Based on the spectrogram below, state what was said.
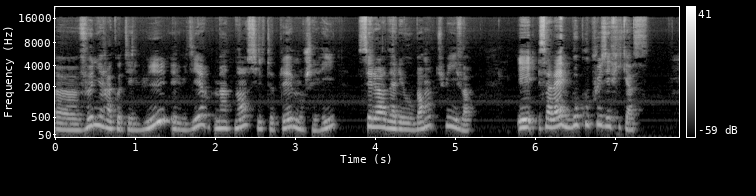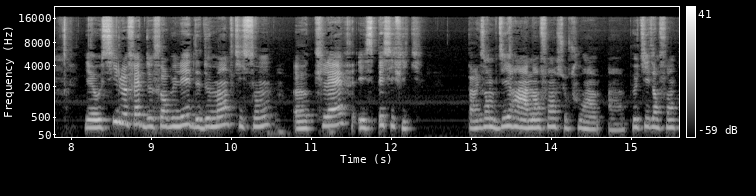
venir à côté de lui et lui dire maintenant, s'il te plaît, mon chéri, c'est l'heure d'aller au bain, tu y vas. Et ça va être beaucoup plus efficace. Il y a aussi le fait de formuler des demandes qui sont euh, claires et spécifiques. Par exemple, dire à un enfant, surtout un, petit enfant,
